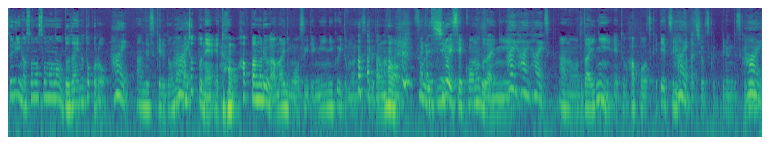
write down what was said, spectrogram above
ツリーのそもそもの土台のところはい。なんですけれども、はい。まあ、ちょっとね、えっと、葉っぱの量があまりにも多すぎて見えにくいと思うんですけれども なんかね白い石膏の土台に、はいはいはい。あの土台に、えっと、葉っぱをつけてツリーの形を作ってるんですけど、はい。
